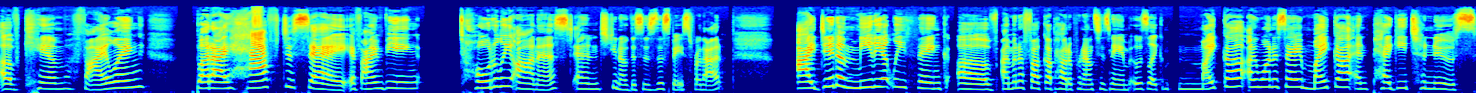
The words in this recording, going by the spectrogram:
of Kim filing. But I have to say, if I'm being totally honest, and you know, this is the space for that, I did immediately think of, I'm going to fuck up how to pronounce his name. It was like Micah, I want to say, Micah and Peggy Tanous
